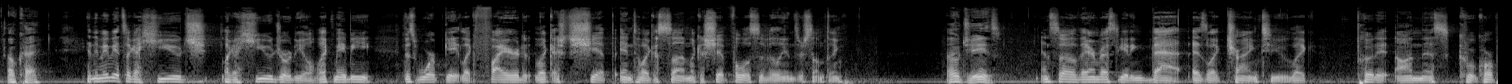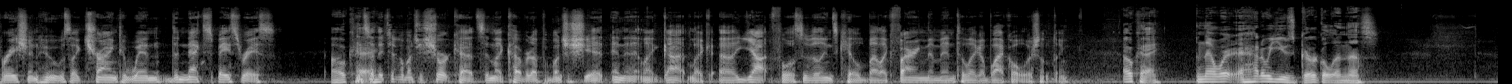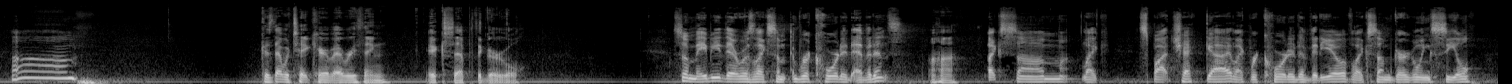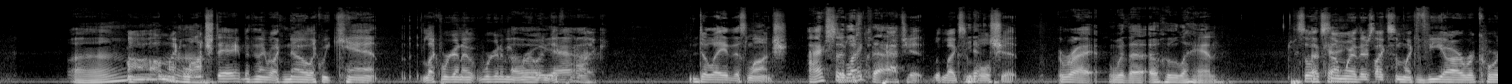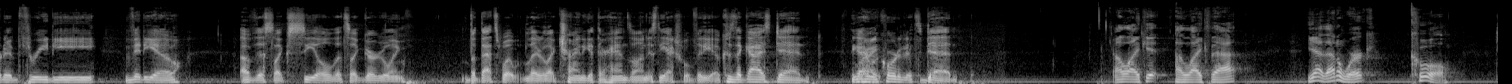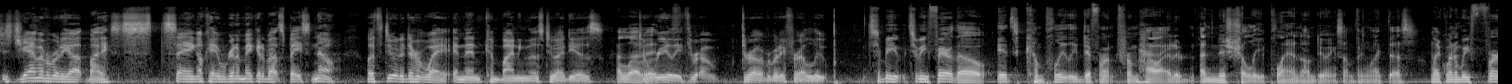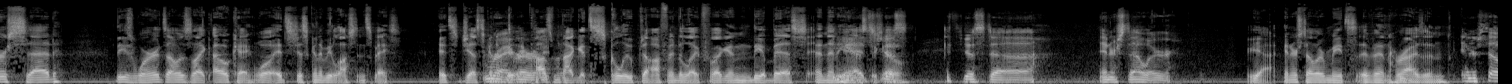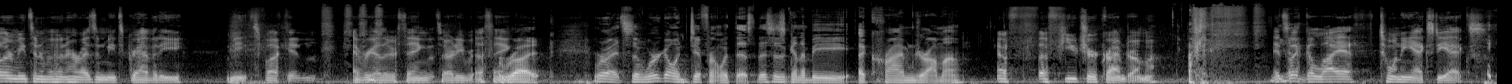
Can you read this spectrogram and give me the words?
Okay. And then maybe it's like a huge, like a huge ordeal. Like maybe this warp gate like fired like a ship into like a sun, like a ship full of civilians or something. Oh, jeez. And so they're investigating that as like trying to like put it on this co- corporation who was like trying to win the next space race. Okay. And so they took a bunch of shortcuts and like covered up a bunch of shit, and then it like got like a yacht full of civilians killed by like firing them into like a black hole or something. Okay. And now, where, how do we use gurgle in this? Um, Because that would take care of everything except the gurgle. so maybe there was like some recorded evidence, Uh huh. like some like spot check guy like recorded a video of like some gurgling seal Uh, on like launch day, but then they were like, no, like we can't, like we're gonna we're gonna be Oh, ruined if yeah. we like delay this launch. I actually So just, like that. Patch it with like some Yeah. bullshit. right. With a, a hula hand. So like Okay. somewhere there's like some like VR recorded 3D video of this like seal that's like gurgling, but that's what they're like trying to get their hands on is the actual video because the guy's dead. The guy who recorded it's dead. I like it. I like that. Yeah, that'll work. Cool. Just jam everybody up by s- saying, "Okay, we're going to make it about space." No, let's do it a different way, and then combining those two ideas I love to it. really throw throw everybody for a loop. To be to be fair though, it's completely different from how I initially planned on doing something like this. Like when we first said these words, I was like, oh, okay, well, it's just going to be lost in space. It's just going Right, to be like right, right. cosmonaut gets sklooped off into like fucking the abyss, and then he has it's to go. it's just uh, Interstellar. Yeah, Interstellar meets Event Horizon. Interstellar meets Event Horizon meets Gravity meets fucking every other thing that's already a thing. Right, right. So we're going different with this. This is going to be a crime drama. A, f- a future crime drama. It's like Goliath 20 XDX.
